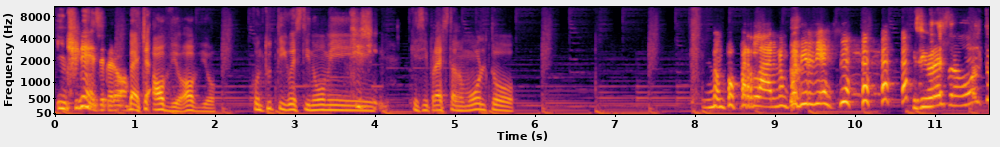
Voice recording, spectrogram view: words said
In cinese però. Beh, cioè, ovvio, ovvio. Con tutti questi nomi Sì, sì. che si prestano molto. Non può parlare, non può dire niente. Che si prestano molto?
